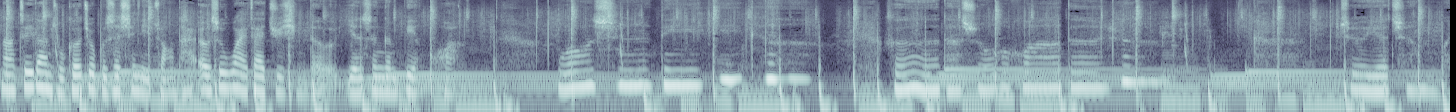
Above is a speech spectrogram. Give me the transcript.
那这一段主歌就不是心理状态，而是外在剧情的延伸跟变化。我是第一个和他说话的人，这也成为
